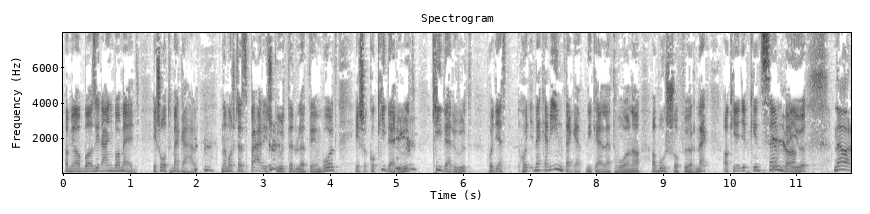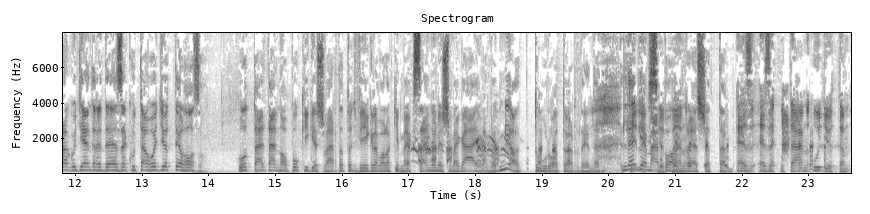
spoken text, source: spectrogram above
ami abba az irányba megy, és ott megáll. Na most ez Párizs külterületén volt, és akkor kiderült, kiderült, hogy, ezt, hogy nekem integetni kellett volna a buszsofőrnek, aki egyébként szembe jött. Ne haragudj, Endre, de ezek után hogy jöttél haza? Ott álltál napokig, és vártad, hogy végre valaki megszálljon és megálljon? Vagy mi a túró történet? Legyen már talpra esettem. Ez, ezek után úgy jöttem,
